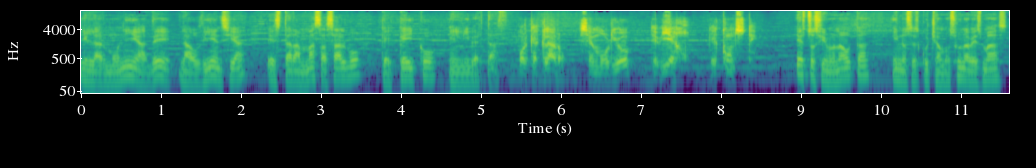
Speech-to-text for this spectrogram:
y la armonía de la audiencia estará más a salvo que Keiko en libertad. Porque aclaro, se murió viejo, que conste. Esto es Filmonauta y nos escuchamos una vez más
